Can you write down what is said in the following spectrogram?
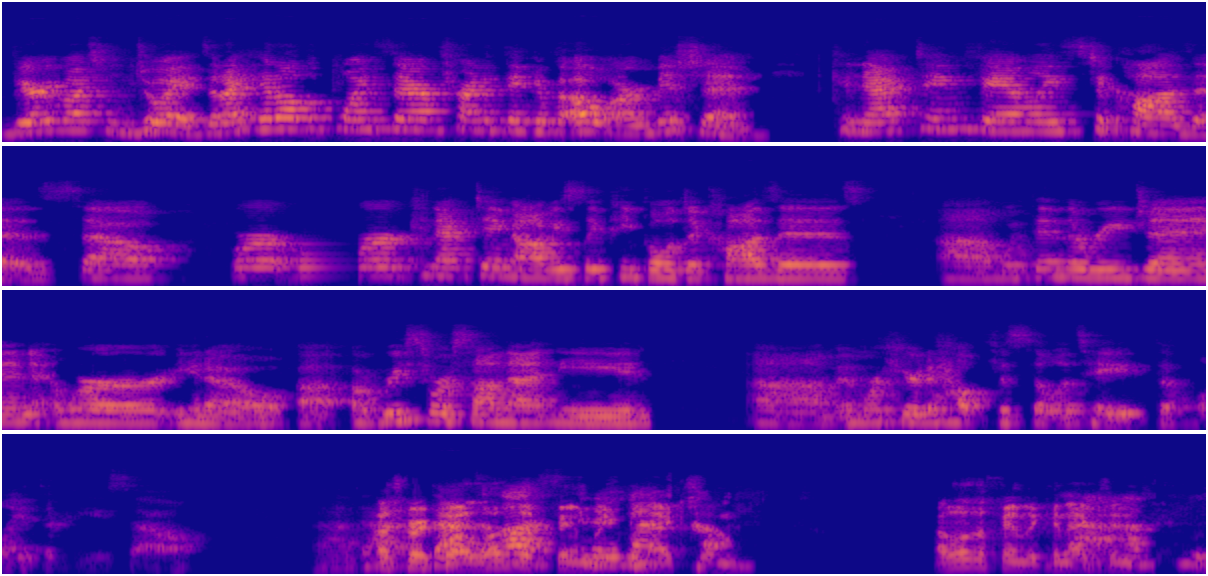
very much enjoy it. Did I hit all the points there? I'm trying to think of, oh, our mission connecting families to causes. So we're we're connecting obviously people to causes um, within the region. We're you know a, a resource on that need, um, and we're here to help facilitate the philanthropy. So uh, that, that's very cool. I love the family connection. I love the family connection. Yeah,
